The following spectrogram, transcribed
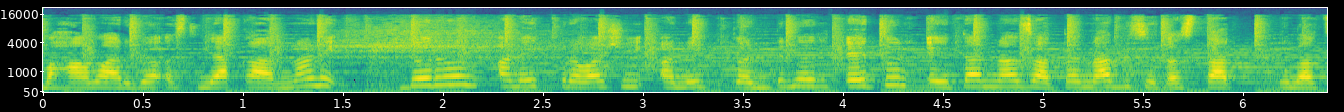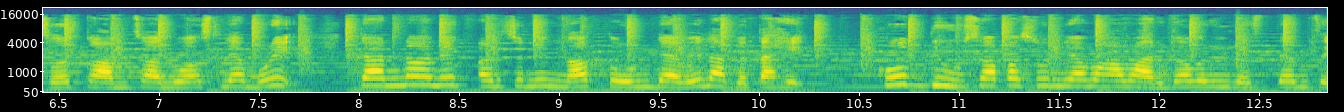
महामार्ग असल्या कारणाने दररोज अनेक प्रवासी अनेक कंटेनर येथून येताना जाताना दिसत असतात. पुलाचं काम चालू असल्यामुळे त्यांना अनेक अडचणींना तोंड द्यावे लागत आहे. खूप दिवसापासून या महामार्गावरील रस्त्यांचे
